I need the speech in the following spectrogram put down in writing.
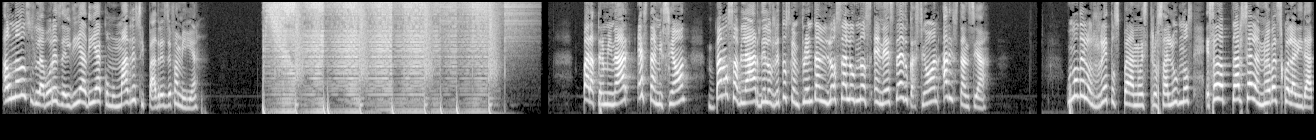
aunado a sus labores del día a día como madres y padres de familia. Para terminar esta emisión, vamos a hablar de los retos que enfrentan los alumnos en esta educación a distancia. Uno de los retos para nuestros alumnos es adaptarse a la nueva escolaridad,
